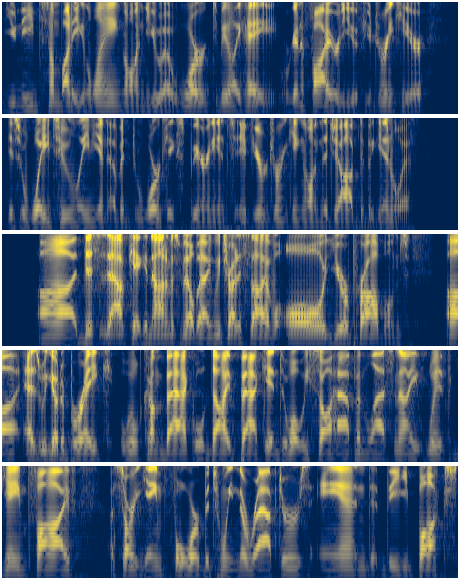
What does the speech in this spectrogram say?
you need somebody laying on you at work to be like, hey, we're going to fire you if you drink here. It's way too lenient of a work experience if you're drinking on the job to begin with. Uh, this is Outkick, Anonymous Mailbag. We try to solve all your problems. Uh, as we go to break, we'll come back. We'll dive back into what we saw happen last night with Game Five. Uh, sorry, Game Four between the Raptors and the Bucks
